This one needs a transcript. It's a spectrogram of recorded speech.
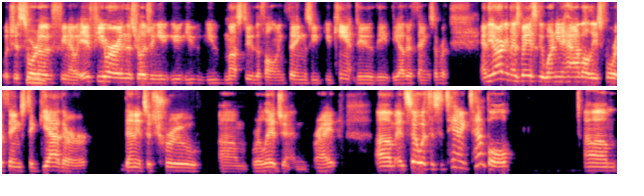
which is sort mm-hmm. of you know if you are in this religion you you you must do the following things. You, you can't do the the other things. And the argument is basically when you have all these four things together then it's a true um, religion right? Um, and so with the satanic temple um,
